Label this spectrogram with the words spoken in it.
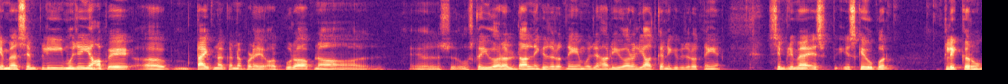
कि मैं सिंपली मुझे यहाँ पे टाइप ना करना पड़े और पूरा अपना उसका यूआरएल डालने की ज़रूरत नहीं है, मुझे हर यूआरएल याद करने की भी ज़रूरत नहीं है। सिंपली मैं इस, इसके ऊपर क्लिक करूँ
